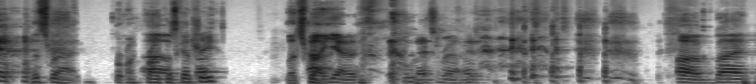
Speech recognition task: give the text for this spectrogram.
it was. Let's ride. Bron- Broncos Um, country. Let's Oh ride. yeah, that's right. uh, but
